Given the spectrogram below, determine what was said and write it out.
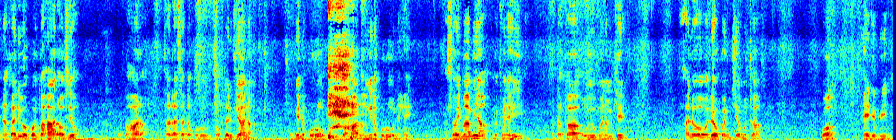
inakaliwa kwa tahara au sio kwa tahara thalathata quru wakhtalifiana wengine quru tahara wengine quru ni haid sasa imamia amefanya hii watakaa huyu mwanamke aliolewa kwa njia muta kwa hedhi mbili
